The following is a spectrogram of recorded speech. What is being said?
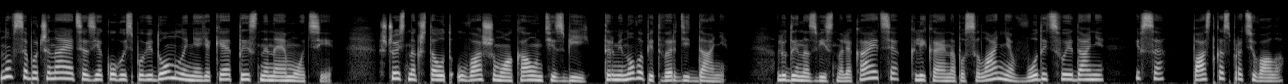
Ну, все починається з якогось повідомлення, яке тисне на емоції. Щось на кшталт у вашому акаунті збій, терміново підтвердіть дані. Людина, звісно, лякається, клікає на посилання, вводить свої дані, і все, пастка спрацювала.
